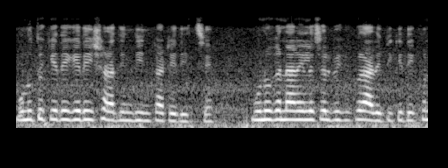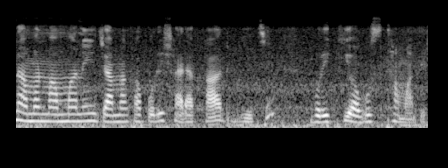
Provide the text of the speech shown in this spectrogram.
বুনু তো কেঁদে কেঁদেই সারাদিন দিন কাটিয়ে দিচ্ছে। বুনুকে না নিলে চলবে কী করে? আর এদিকে দেখুন আমার মাম্মা নেই জামা কাপড়ে সারা খাট গিয়েছে বলে কি অবস্থা আমাদের।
